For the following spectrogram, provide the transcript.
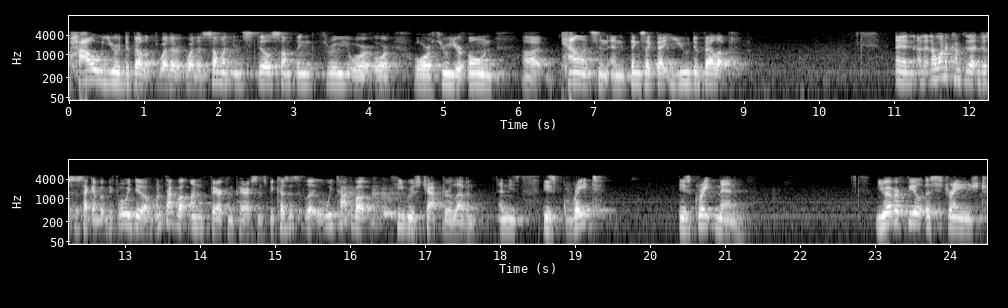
how you're developed, whether, whether someone instills something through you or, or, or through your own uh, talents and, and things like that, you develop. And, and I want to come to that in just a second, but before we do, I want to talk about unfair comparisons because we talk about Hebrews chapter 11 and these, these great these great men. Do you ever feel estranged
